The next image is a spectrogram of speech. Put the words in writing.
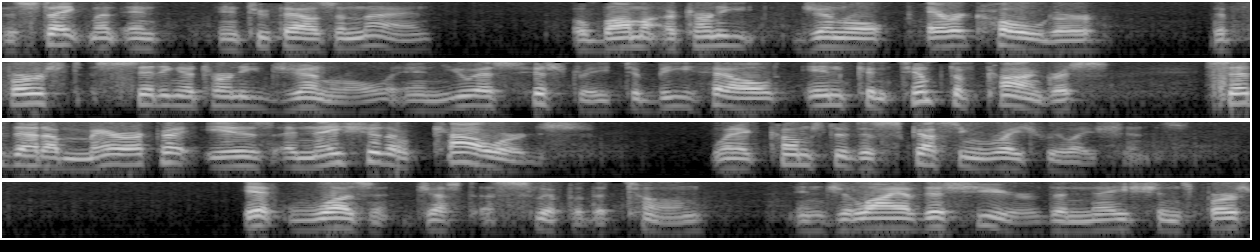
the statement in, in 2009. Obama Attorney General Eric Holder, the first sitting Attorney General in U.S. history to be held in contempt of Congress, said that America is a nation of cowards when it comes to discussing race relations. It wasn't just a slip of the tongue. In July of this year, the nation's first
